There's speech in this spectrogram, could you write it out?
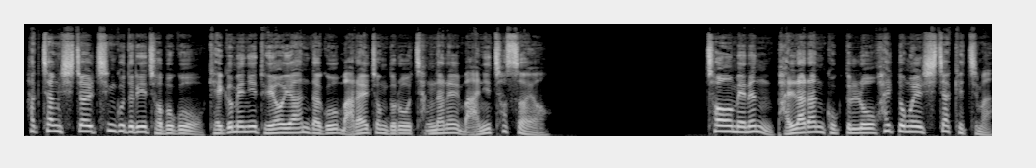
학창 시절 친구들이 저보고 개그맨이 되어야 한다고 말할 정도로 장난을 많이 쳤어요. 처음에는 발랄한 곡들로 활동을 시작했지만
